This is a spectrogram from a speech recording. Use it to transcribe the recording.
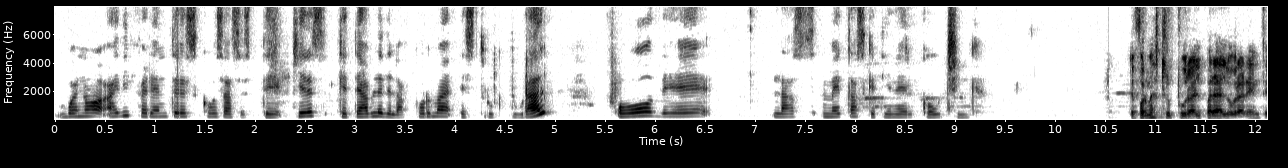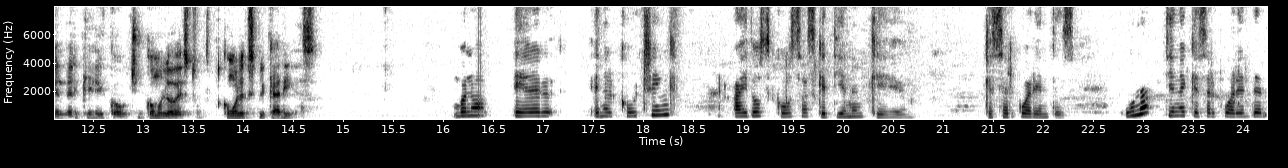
Bueno, hay diferentes cosas. Este, ¿Quieres que te hable de la forma estructural o de las metas que tiene el coaching? De forma estructural para lograr entender qué es el coaching. ¿Cómo lo ves tú? ¿Cómo lo explicarías? Bueno, en el coaching hay dos cosas que tienen que, ser coherentes. Una, tiene que ser coherente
